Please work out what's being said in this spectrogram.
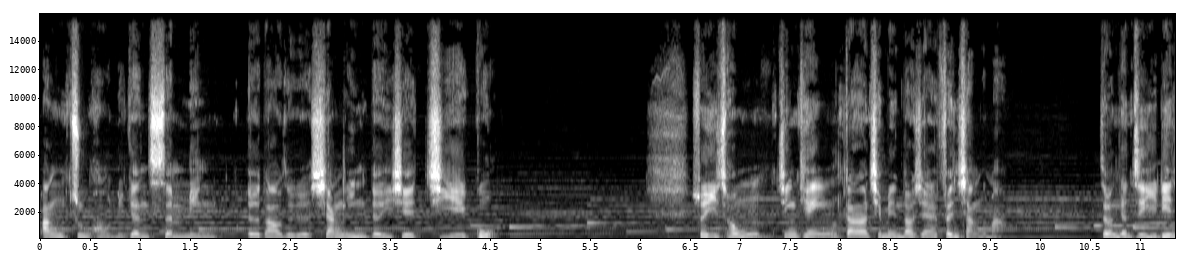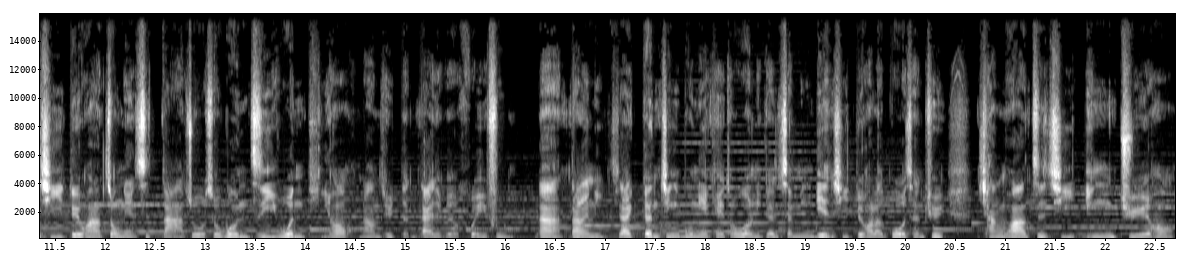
帮助哈你跟神明。得到这个相应的一些结果，所以从今天刚刚前面到现在分享的嘛，怎么跟自己练习对话，重点是打坐的时候问自己问题哦，然后去等待这个回复。那当然，你在更进一步，你也可以透过你跟神明练习对话的过程，去强化自己灵觉哈，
